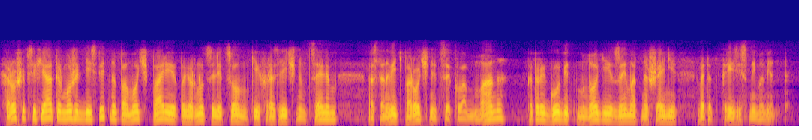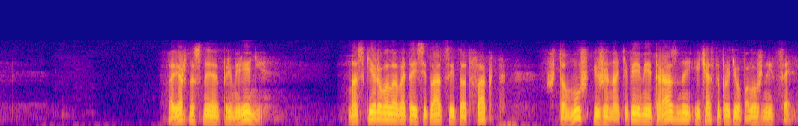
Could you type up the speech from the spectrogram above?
Хороший психиатр может действительно помочь паре повернуться лицом к их различным целям, остановить порочный цикл обмана, который губит многие взаимоотношения в этот кризисный момент. Поверхностное примирение маскировало в этой ситуации тот факт, что муж и жена теперь имеют разные и часто противоположные цели.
